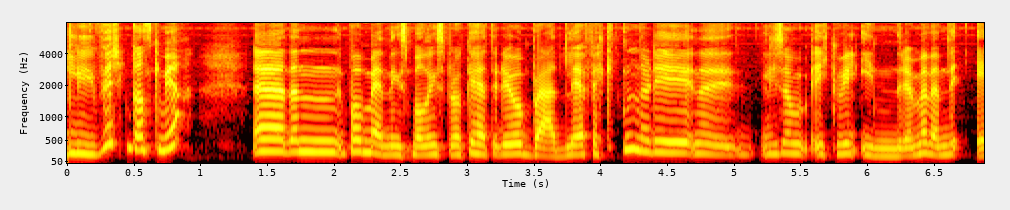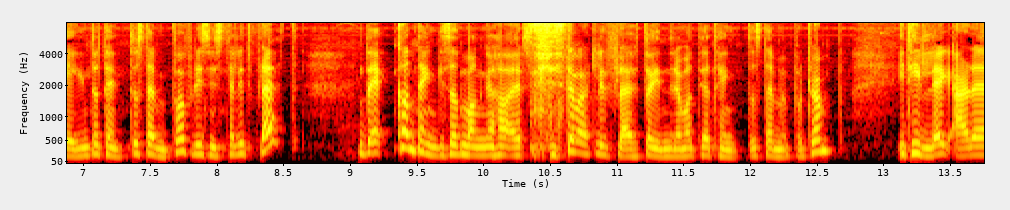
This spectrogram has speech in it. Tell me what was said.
lyver ganske mye. Eh, den, på meningsmålingsspråket heter det jo Bradley-effekten, når de liksom ikke vil innrømme hvem de egentlig har tenkt å stemme på, for de syns det er litt flaut. Det kan tenkes at mange har syntes det har vært litt flaut å innrømme at de har tenkt å stemme på Trump. I tillegg er det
